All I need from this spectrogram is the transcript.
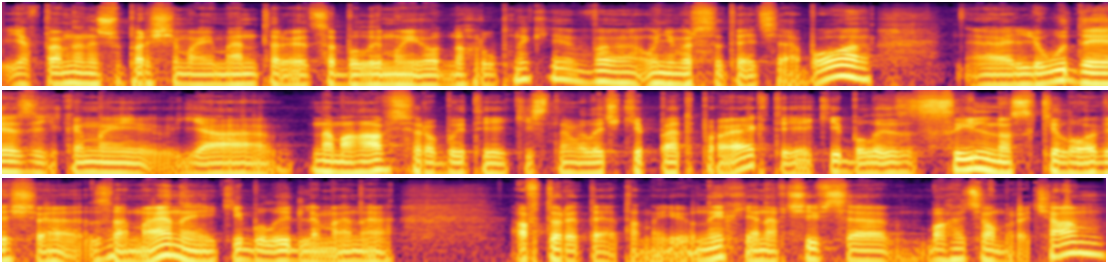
я впевнений, що перші мої ментори це були мої одногрупники в університеті, або е, люди, з якими я намагався робити якісь невеличкі пет-проекти, які були сильно скіловіше за мене, які були для мене авторитетами. І у них я навчився багатьом речам.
